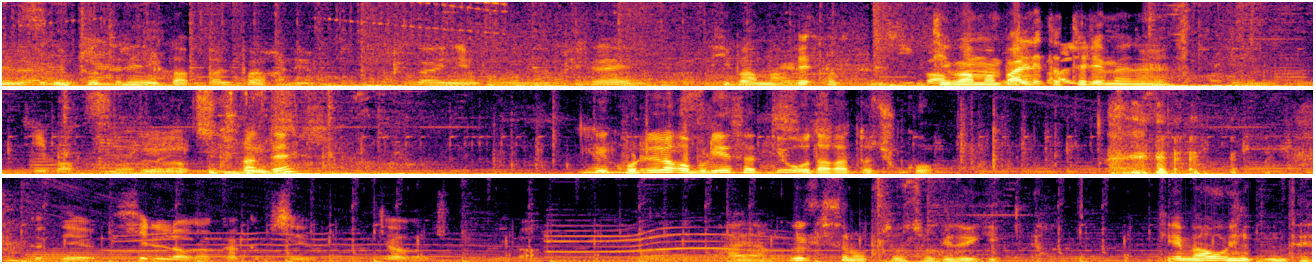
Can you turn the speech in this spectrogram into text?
필가이님 터트리니까 빨리빨리 가네요. 필가이님 보면 필가이 디바만 네. 디바만 빨리 터트리면은. 디바 불편한데? 이 고릴라가 무리해서 뛰어오다가 또 죽고. 근데 힐러가 가끔씩 웃겨가지고 아예 안 끊길 순 없죠 저기도 이기 게임 하고 있는데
